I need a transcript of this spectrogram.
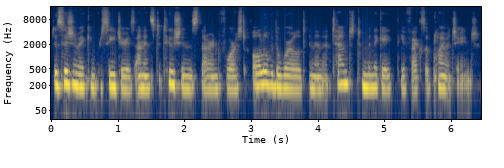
decision making procedures, and institutions that are enforced all over the world in an attempt to mitigate the effects of climate change.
